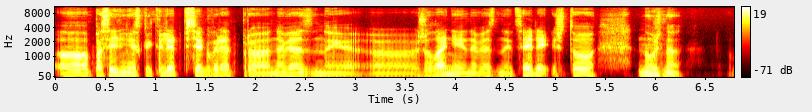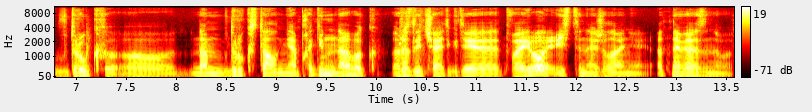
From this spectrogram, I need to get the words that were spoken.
э, последние несколько лет все говорят про навязанные э, желания, навязанные цели, и что нужно вдруг э, нам вдруг стал необходим навык различать, где твое истинное желание от навязанного.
